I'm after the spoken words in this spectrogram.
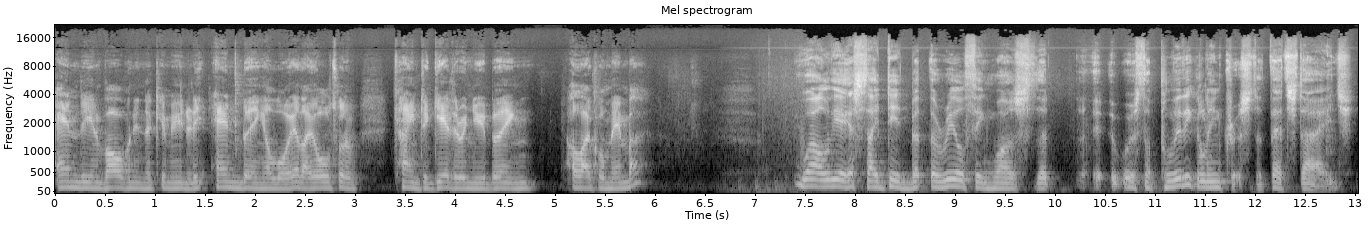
and the involvement in the community and being a lawyer? They all sort of came together in you being a local member? Well, yes, they did, but the real thing was that it was the political interest at that stage,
